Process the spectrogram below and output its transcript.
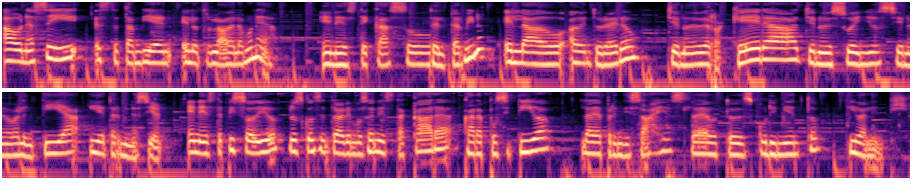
Aún así, está también el otro lado de la moneda, en este caso del término, el lado aventurero, lleno de berraquera, lleno de sueños, lleno de valentía y determinación. En este episodio nos concentraremos en esta cara, cara positiva, la de aprendizajes, la de autodescubrimiento y valentía.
